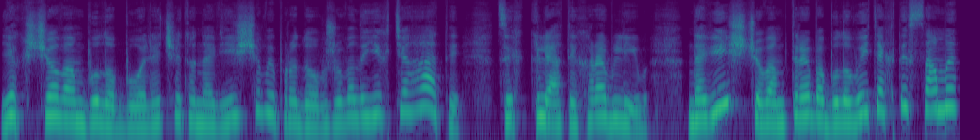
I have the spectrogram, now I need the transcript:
Якщо вам було боляче, то навіщо ви продовжували їх тягати, цих клятих раблів? Навіщо вам треба було витягти саме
